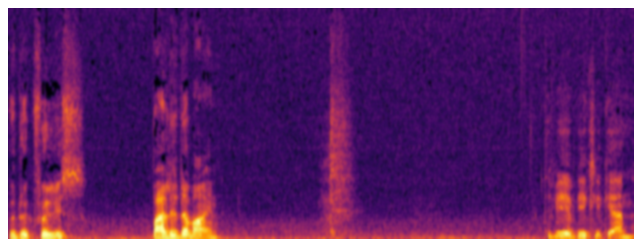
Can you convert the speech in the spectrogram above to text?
vil du ikke følges? Bare lidt af vejen. Det vil jeg virkelig gerne.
